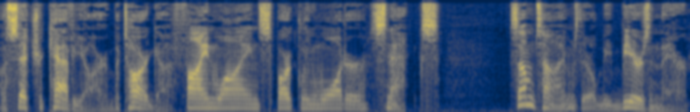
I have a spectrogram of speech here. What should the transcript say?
Osetra caviar, bottarga, fine wine, sparkling water, snacks. Sometimes there'll be beers in there.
